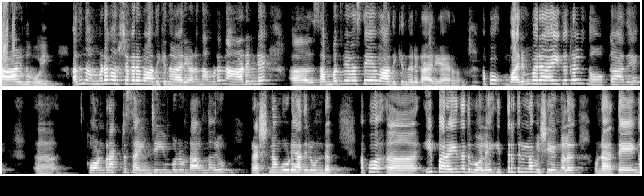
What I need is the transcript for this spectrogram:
താഴ്ന്നു പോയി. അത് നമ്മുടെ കർഷകരെ ബാധിക്കുന്ന കാര്യമാണ്. നമ്മുടെ നാടിന്റെ സമ്പദ് വ്യവസ്ഥയെ ബാധിക്കുന്ന ഒരു കാര്യമായിരുന്നു. അപ്പൊ അപ്പോൾ വരും വരായികകൾ നോക്കാതെ കോൺട്രാക്ട് സൈൻ ചെയ്യുമ്പോഴുണ്ടാകുന്ന ഒരു പ്രശ്നം കൂടി അതിലുണ്ട്. അപ്പോൾ ഈ പറയുന്നത് പോലെ ഇത്തരത്തിലുള്ള വിഷയങ്ങൾ ഉണ്ട് തേങ്ങ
